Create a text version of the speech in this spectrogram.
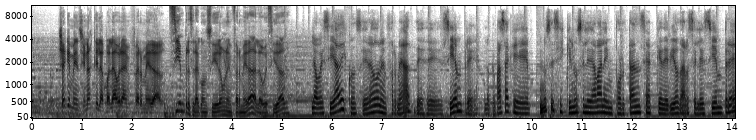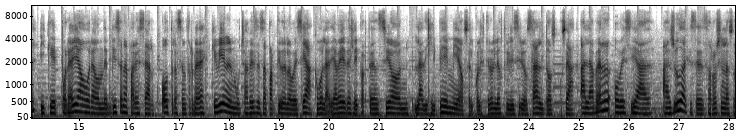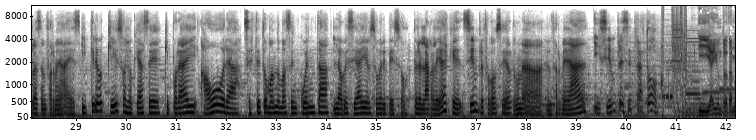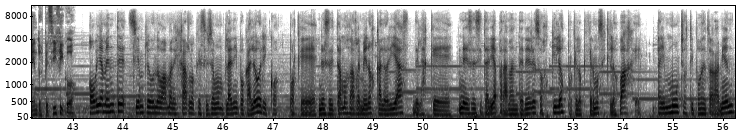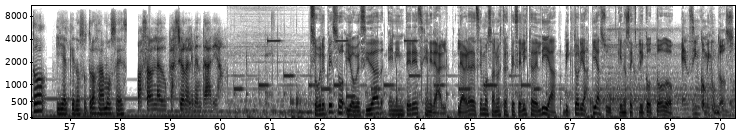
ya que mencionaste la palabra enfermedad, ¿siempre se la considera una enfermedad la obesidad? La obesidad es considerada una enfermedad desde siempre. Lo que pasa que no sé si es que no se le daba la importancia que debió dársele siempre y que por ahí ahora donde empiezan a aparecer otras enfermedades que vienen muchas veces a partir de la obesidad, como la diabetes, la hipertensión, la dislipemia, o sea, el colesterol y los triglicéridos altos, o sea, al haber obesidad ayuda a que se desarrollen las otras enfermedades y creo que eso es lo que hace que por ahí ahora se esté tomando más en cuenta la obesidad y el sobrepeso pero la realidad es que siempre fue considerada una enfermedad y siempre se trató. ¿Y hay un tratamiento específico? Obviamente siempre uno va a manejar lo que se llama un plan hipocalórico, porque necesitamos darle menos calorías de las que necesitaría para mantener esos kilos, porque lo que queremos es que los baje. Hay muchos tipos de tratamiento y el que nosotros damos es basado en la educación alimentaria sobrepeso y obesidad en interés general. Le agradecemos a nuestra especialista del día, Victoria Aspiazu, que nos explicó todo en 5 minutos.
